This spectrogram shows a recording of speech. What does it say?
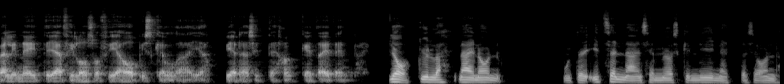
välineitä ja filosofiaa opiskellaan ja viedään sitten hankkeita eteenpäin. Joo, kyllä näin on. Mutta itse näen sen myöskin niin, että se on,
